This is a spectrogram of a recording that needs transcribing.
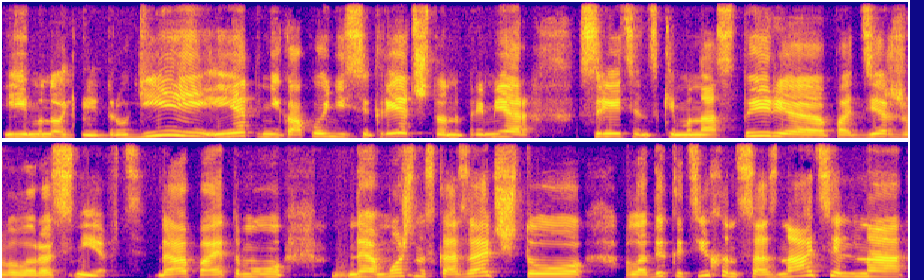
и многие другие, и это никакой не секрет, что, например, Сретенский монастырь поддерживал Роснефть, да, поэтому да, можно сказать, что Владыка Тихон сознательно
